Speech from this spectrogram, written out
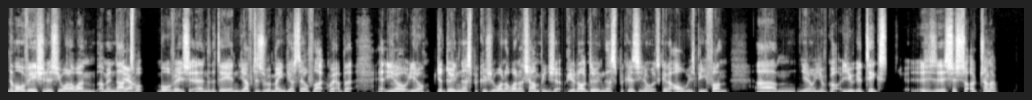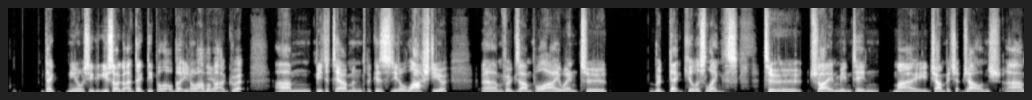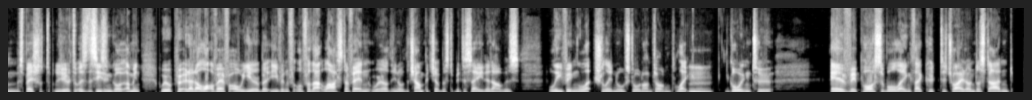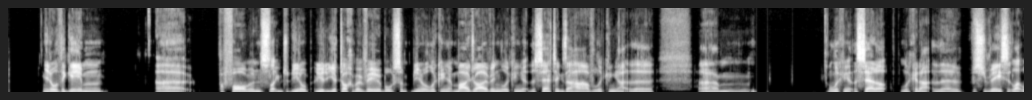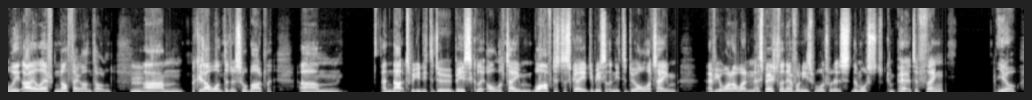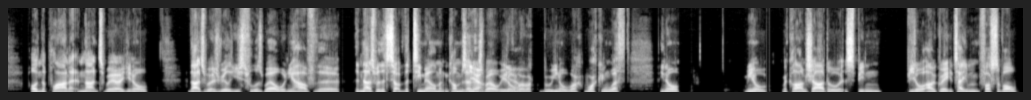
The motivation is you want to win. I mean, that's yeah. what motivates you at the end of the day, and you have to remind yourself that quite a bit. You know, mm. you know, you're doing this because you want to win a championship. You're not doing this because you know it's going to always be fun. Um, you know, you've got you. It takes. It's, it's just sort of trying to dig, you know, so you, you sort of got to dig deep a little bit, you know, have a yeah. bit of grit, um, be determined because, you know, last year, um, for example, I went to ridiculous lengths to try and maintain my championship challenge, um, especially to, know, as the season goes. I mean, we were putting in a lot of effort all year, but even for, for that last event where you know the championship was to be decided, I was leaving literally no stone unturned, like mm. going to every possible length I could to try and understand you know the game uh, performance like you know you're, you're, talking about variables so you know looking at my driving looking at the settings i have looking at the um looking at the setup looking at the races like i left nothing unturned mm. um because i wanted it so badly um and that's what you need to do basically all the time what i've just described you basically need to do all the time if you want to win especially in f1 esports when it's the most competitive thing you know, on the planet, and that's where you know that's where it's really useful as well when you have the and that's where the sort of the team element comes in yeah. as well. You know, yeah. where we're you know we're working with, you know, you know McLaren Shadow. It's been you know a great time. First of all,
